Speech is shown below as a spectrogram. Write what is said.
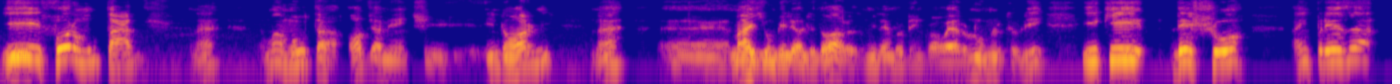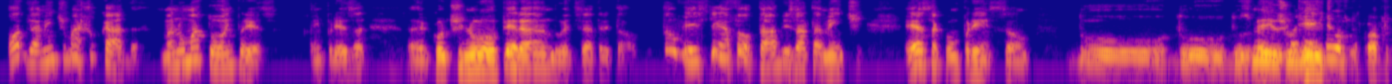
E foram multados, né? uma multa, obviamente, enorme, né? É, mais de um bilhão de dólares, não me lembro bem qual era o número que eu li, e que deixou a empresa, obviamente, machucada, mas não matou a empresa. A empresa é, continua operando, etc. E tal. Talvez tenha faltado exatamente essa compreensão do, do, dos meios jurídicos, do próprio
